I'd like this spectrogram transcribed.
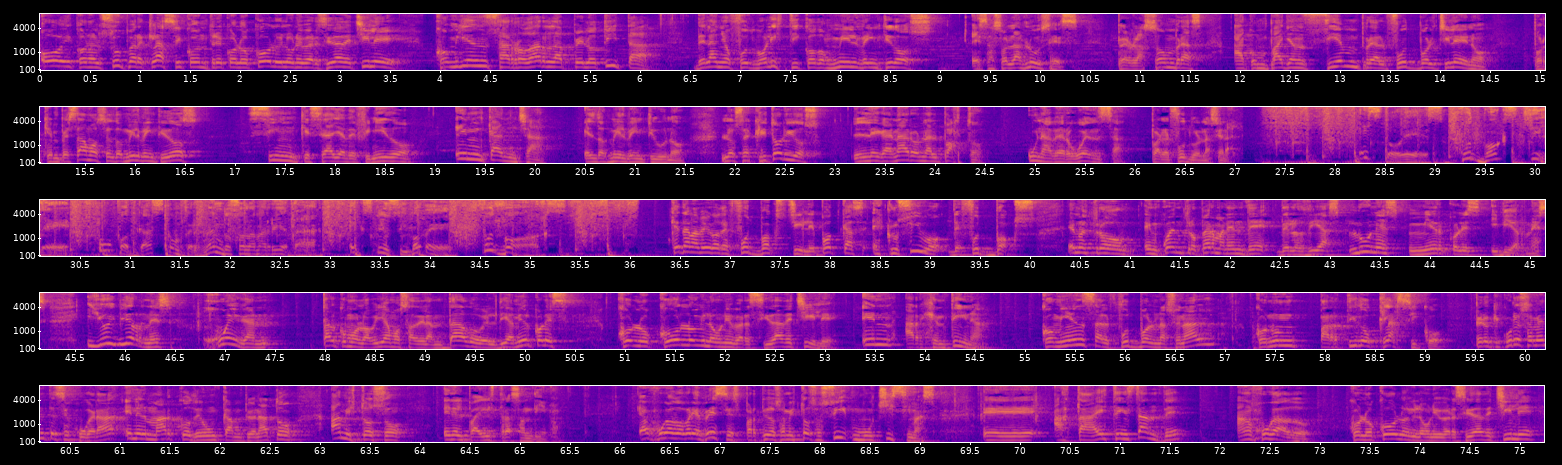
Hoy con el superclásico entre Colo Colo y la Universidad de Chile comienza a rodar la pelotita del año futbolístico 2022. Esas son las luces, pero las sombras acompañan siempre al fútbol chileno, porque empezamos el 2022 sin que se haya definido en cancha el 2021. Los escritorios le ganaron al pasto. Una vergüenza para el fútbol nacional. Esto es Footbox Chile, un podcast con Fernando Solabarrieta, exclusivo de Footbox. ¿Qué tal amigos de Footbox Chile? Podcast exclusivo de Footbox. En nuestro encuentro permanente de los días lunes, miércoles y viernes. Y hoy viernes juegan, tal como lo habíamos adelantado el día miércoles, Colo Colo y la Universidad de Chile, en Argentina. Comienza el fútbol nacional con un partido clásico, pero que curiosamente se jugará en el marco de un campeonato amistoso en el país trasandino. Han jugado varias veces partidos amistosos, sí, muchísimas. Eh, hasta este instante han jugado Colo Colo y la Universidad de Chile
